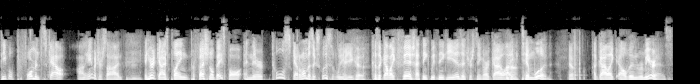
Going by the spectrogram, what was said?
people performance scout on the amateur side, Mhm. and here guys playing professional baseball, and they're tools scouted almost exclusively. There you go. Because a guy like Fish, I think we think he is interesting, or a guy like Uh-huh. Tim Wood, Yep. a guy like Elvin Ramirez.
